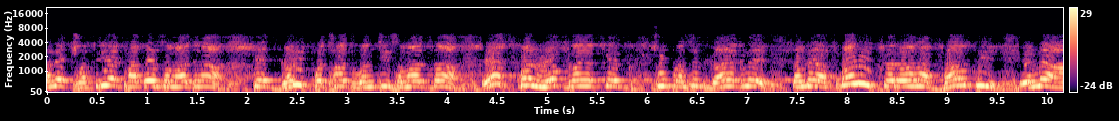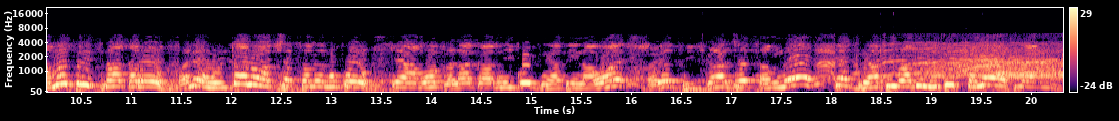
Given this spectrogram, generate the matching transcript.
અને ક્ષત્રિય ઠાકોર સમાજના કે ગરીબ પછાત વંચી સમાજના એક પણ લોક ગાયક કે સુપ્રસિદ્ધ ગાયકને તમે અપમાનિત કરવાના ભાવથી એમને આમંત્રિત ના કરો અને ઉલટાનો આક્ષેપ તમે મૂકો કે આમાં કલાકારની કોઈ જ્ઞાતિ ના હોય. અરે, ધિક્કાર છે તમને કે જ્ઞાતિવાદી નીતિ તમે અપનાવી?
